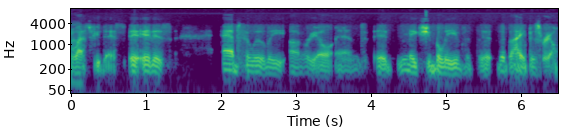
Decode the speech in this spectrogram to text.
the last few days. It, it is absolutely unreal, and it makes you believe that the, that the hype is real.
